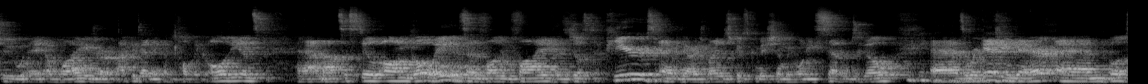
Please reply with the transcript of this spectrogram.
to a, a wider academic and public audience. Uh, and that's still ongoing. It says volume five has just appeared. Um, the Irish Manuscripts Commission, we've only seven to go. Uh, so we're getting there. Um, but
